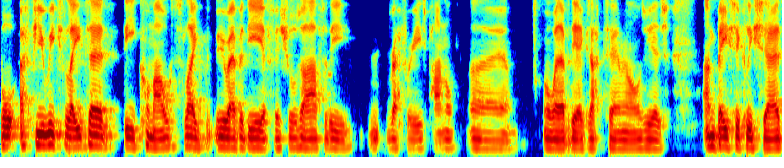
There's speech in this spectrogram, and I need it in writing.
But a few weeks later, they come out, like whoever the officials are for the referees panel uh, or whatever the exact terminology is, and basically said,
